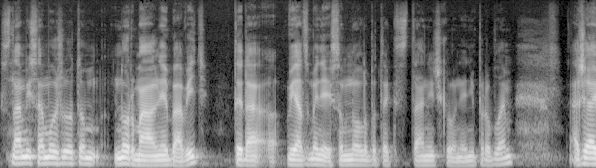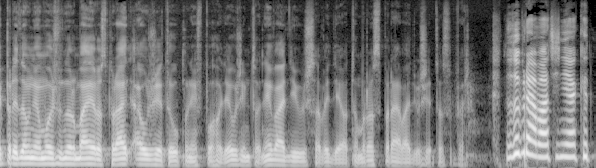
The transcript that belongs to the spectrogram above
s nami sa môžu o tom normálne baviť, teda viac menej so mnou, lebo tak s Táničkou není problém a že aj predo mňa môžu normálne rozprávať a už je to úplne v pohode. Už im to nevadí, už sa vedia o tom rozprávať, už je to super. No dobré, máte nejaké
